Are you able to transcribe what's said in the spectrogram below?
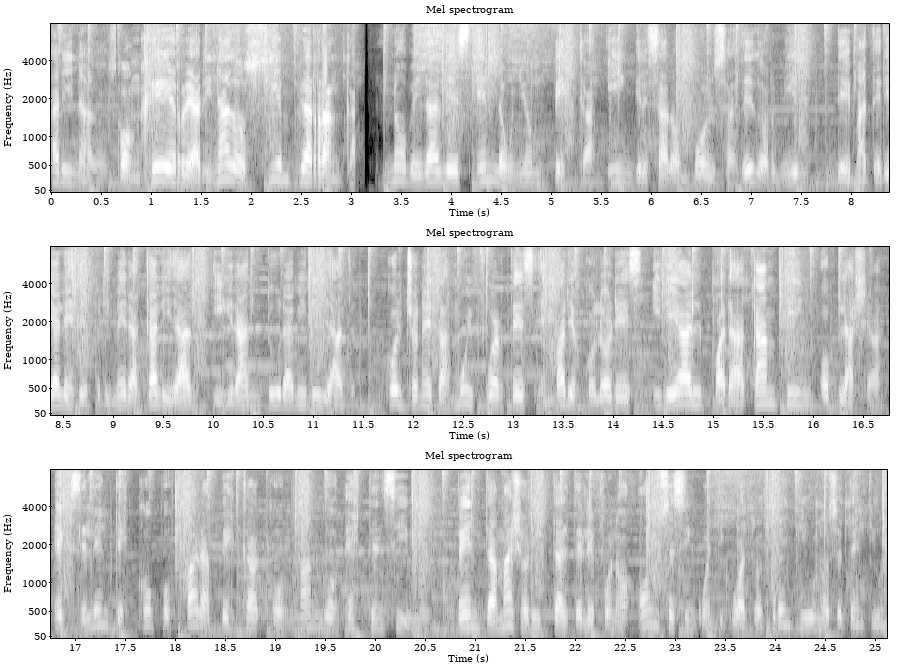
Harinados. Con GR Harinados siempre arranca novedades en la Unión Pesca. Ingresaron bolsas de dormir de materiales de primera calidad y gran durabilidad. Colchonetas muy fuertes en varios colores, ideal para camping o playa. Excelentes copos para pesca con mango extensible. Venta mayorista al teléfono 11 54 31 71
